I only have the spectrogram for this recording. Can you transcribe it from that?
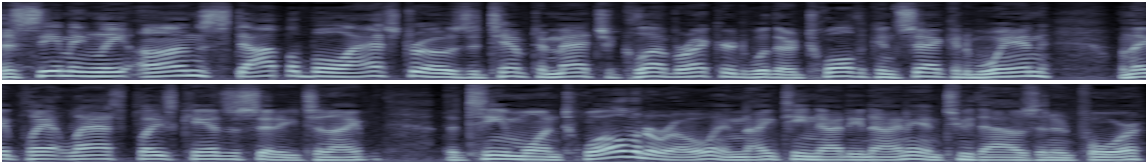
The seemingly unstoppable Astros attempt to match a club record with their 12th consecutive win when they play at last place Kansas City tonight. The team won 12 in a row in 1999 and 2004.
